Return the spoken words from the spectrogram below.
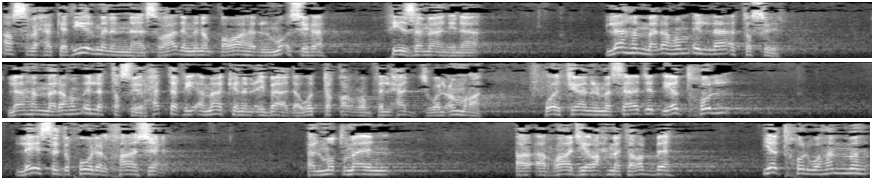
أصبح كثير من الناس وهذا من الظواهر المؤسفة في زماننا لا هم لهم إلا التصوير. لا هم لهم إلا التصوير. حتى في أماكن العبادة والتقرب في الحج والعمرة وإتيان المساجد يدخل ليس دخول الخاشع المطمئن الراجي رحمة ربه يدخل وهمه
